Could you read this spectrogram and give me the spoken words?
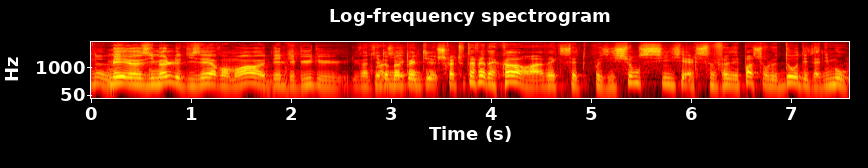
Mais euh, Zimmel le disait avant moi, euh, dès le début du XXe siècle. Je serais tout à fait d'accord avec cette position si elle ne se faisait pas sur le dos des animaux.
